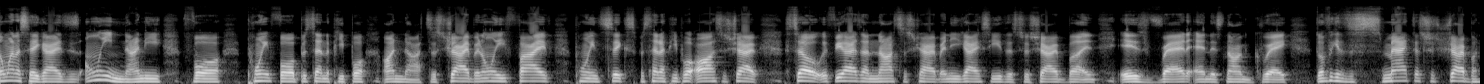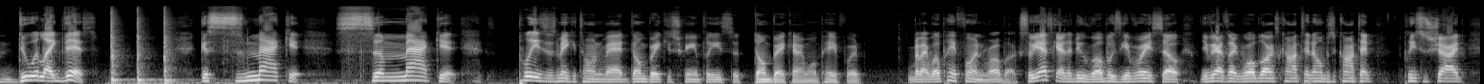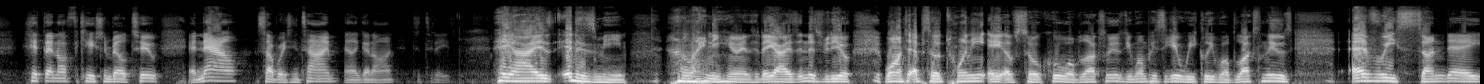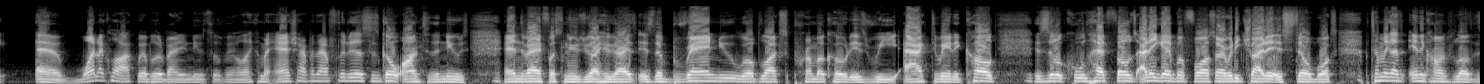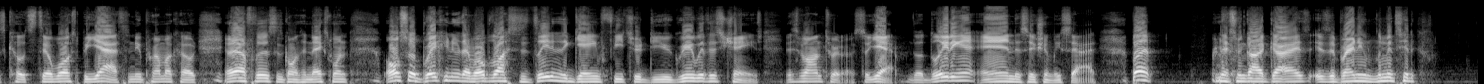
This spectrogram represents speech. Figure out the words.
I want to say, guys, is only 94.4% of people are not subscribed, and only 5.6% of people are subscribed. So, if you guys are not subscribed and you guys see the subscribe button is red and it's not gray, don't forget to smack the subscribe button. Do it like this. Just smack it. Smack it. Please just make it tone red. Don't break your screen, please. Don't break it. I won't pay for it but I will pay for it in Robux. So yes, guys, I do Robux giveaways. So if you guys like Roblox content, homes content, please subscribe, hit that notification bell too. And now, stop wasting time, and I get on to today's. Hey guys, it is me, Lightning here, and today, guys, in this video, we're on to episode 28 of So Cool Roblox News. You want to get weekly Roblox news every Sunday at 1 o'clock, we upload brand new news. So if you like, comment, and subscribe, and that for let's just go on to the news. And the very first news we got here, guys, is the brand new Roblox promo code is reactivated called this little cool headphones. I didn't get it before, so I already tried it. It still works. But tell me, guys, in the comments below if this code still works. But yeah, it's a new promo code. And after this is going to the next one. Also, breaking news that Roblox is deleting the game feature. Do you agree with this change? This is on Twitter. So yeah, they're deleting it, and it's extremely sad. But next one, guys, is a brand new limited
